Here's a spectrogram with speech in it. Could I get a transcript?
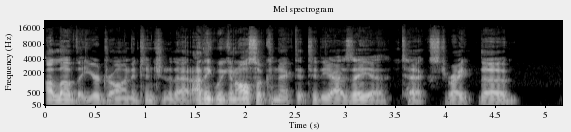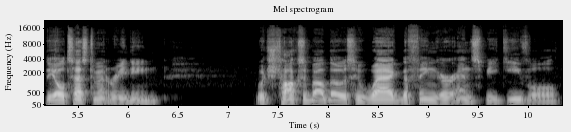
I love that you're drawing attention to that. I think we can also connect it to the Isaiah text, right? The the Old Testament reading which talks about those who wag the finger and speak evil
